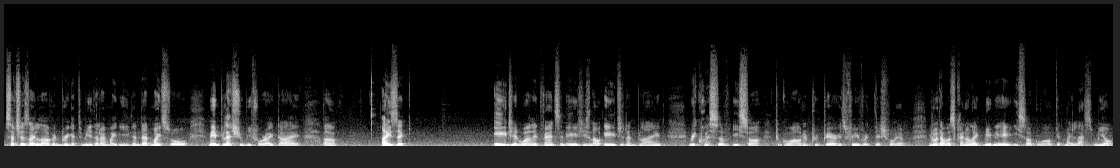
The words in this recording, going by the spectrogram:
such as I love, and bring it to me that I might eat, and that my soul may bless you before I die. Uh, Isaac aged, well advanced in age, he's now aged and blind, requests of Esau to go out and prepare his favorite dish for him. You know, that was kind of like maybe, hey, Esau, go out, get my last meal.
